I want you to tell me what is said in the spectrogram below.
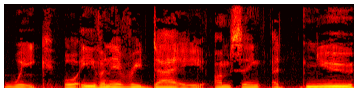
week or even every day, I'm seeing a new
